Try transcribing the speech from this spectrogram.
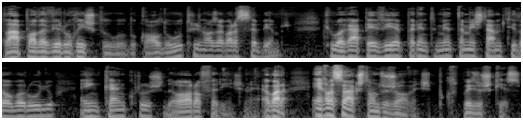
lá pode haver o risco do, do colo do útero, e nós agora sabemos que o HPV aparentemente também está metido ao barulho em cancros da orofaringe. É? Agora, em relação à questão dos jovens, porque depois eu esqueço,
